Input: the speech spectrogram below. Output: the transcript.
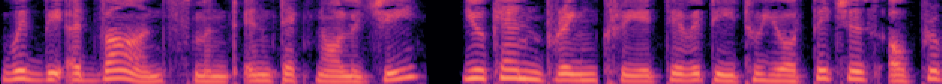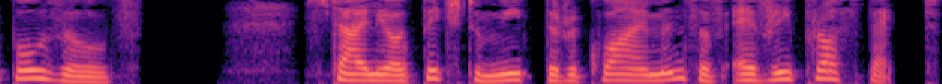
With the advancement in technology, you can bring creativity to your pitches or proposals. Style your pitch to meet the requirements of every prospect.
